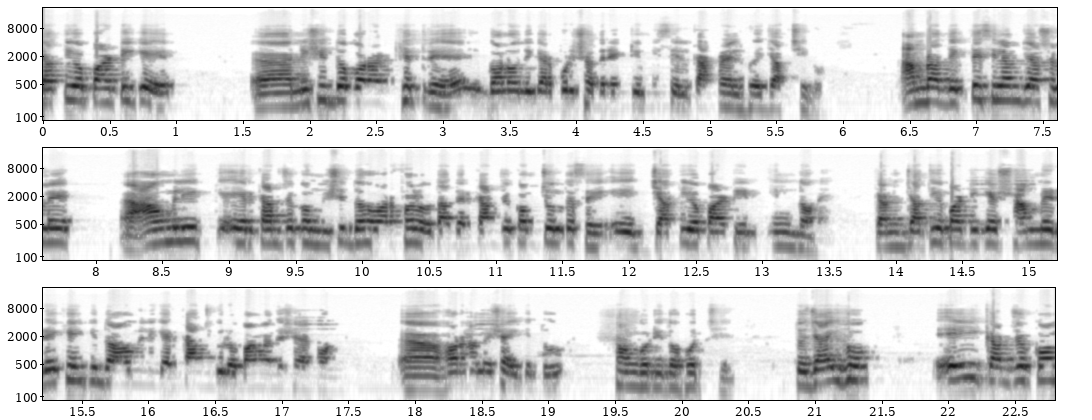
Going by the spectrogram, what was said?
জাতীয় পার্টিকে নিষিদ্ধ করার ক্ষেত্রে গণ অধিকার পরিষদের একটি মিছিল কাকরাইল হয়ে যাচ্ছিল। আমরা দেখতেছিলাম যে আসলে আওয়ামী লীগ এর কার্যক্রম নিষিদ্ধ হওয়ার ফলেও তাদের কার্যক্রম চলতেছে এই জাতীয় পার্টির ইন্ধনে। কারণ জাতীয় পার্টিকে সামনে রেখেই কিন্তু আওয়ামী লীগের কাজগুলো বাংলাদেশে এখন হরহামেশাই কিন্তু সংগঠিত হচ্ছে। তো যাই হোক, এই কার্যক্রম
